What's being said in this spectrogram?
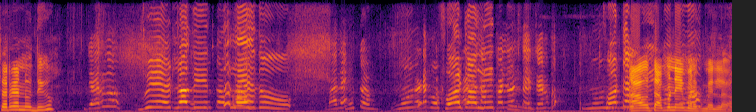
సరే నువ్వు దిగు. ఆవు తమ్మునే మనకు మెల్లగా.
